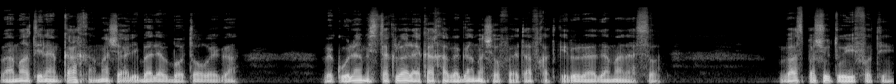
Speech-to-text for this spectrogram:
ואמרתי להם ככה, מה שהיה לי בלב באותו רגע. וכולם הסתכלו עליי ככה, וגם השופט, אף אחד כאילו לא ידע מה לעשות. ואז פשוט הוא העיף אותי,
